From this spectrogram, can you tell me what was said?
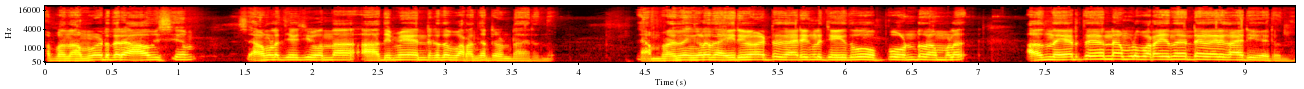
അപ്പം നമ്മുടെ അടുത്തൊരു ആവശ്യം ശ്യാമള ചേച്ചി വന്ന ആദ്യമേ എന്റെ അടുത്ത് പറഞ്ഞിട്ടുണ്ടായിരുന്നു. ഞാൻ പറയുന്നത് നിങ്ങൾ ധൈര്യമായിട്ട് കാര്യങ്ങൾ ചെയ്തു ഒപ്പമുണ്ട് നമ്മൾ അത് നേരത്തെ തന്നെ നമ്മൾ പറയുന്നതിന്റെ കാര്യമായിരുന്നു.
